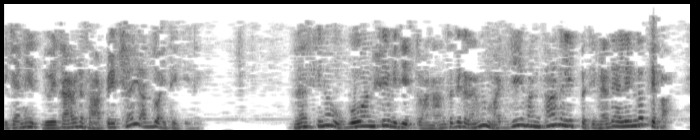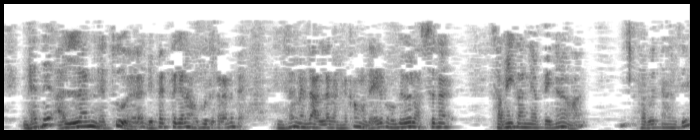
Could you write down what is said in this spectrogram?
ඒ කියන්නේ ද්වේතාවයට සාපේක්ෂයි අද්වෛතය කියන්නේ. ඊළඟට කියනවා උගෝවන්තේ විදිත්වාන අන්ත දෙක ගන්න මජ්ජේ මන්තාන ලිප්පති මැද ඇලෙන්නත් එපා. මැද අල්ලන්නේ නැතුව දෙපැත්ත ගැන අවබෝධ කරගන්න බෑ. ඒ නිසා මැද අල්ලගන්නකම් හොඳයි. ඒකට හොඳ ලස්සන සමීකරණයක් වෙනවා. සර්වඥාන්සේ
